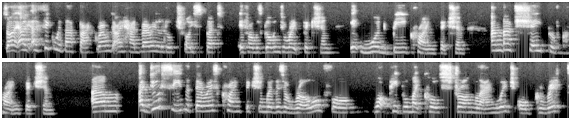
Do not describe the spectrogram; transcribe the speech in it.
So I, I, think with that background, I had very little choice, but if I was going to write fiction, it would be crime fiction. And that shape of crime fiction um, I do see that there is crime fiction where there's a role for what people might call strong language or grit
